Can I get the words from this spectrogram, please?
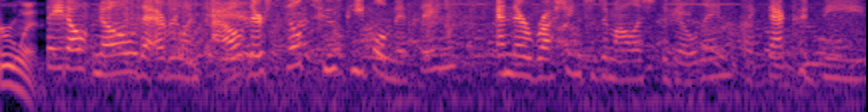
Irwin. They don't know that everyone's out. There's still two people missing, and they're rushing to demolish the building. Like, that could be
